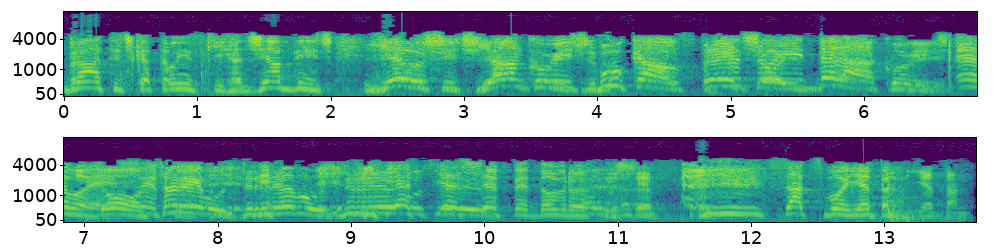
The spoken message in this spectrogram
Bratić Katalinski Hadžabdić, Jelušić, Janković, Bukal, Sprečo i Deraković. Evo je, To, šefe. Sarajevo, zdravo, zdravo, Jes, jes, šefe, dobro, šef. Sad smo jedan, jedan.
